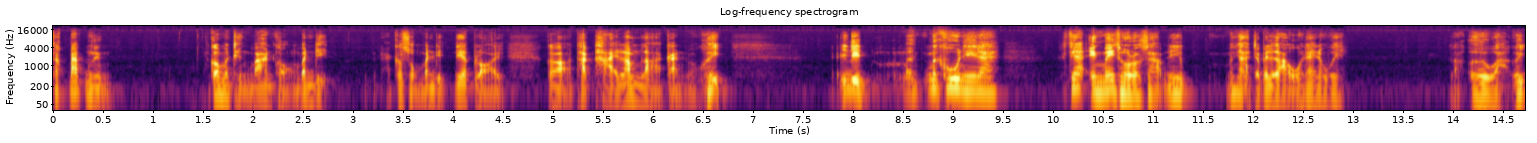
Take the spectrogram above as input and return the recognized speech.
สักแป๊บหนึ่ง ก็มาถึงบ้านของบัณฑิต ก็ส่งบัณฑิตเรียบร้อย ก็ทักทายล่ำลากันบอกเฮ้ยไอ้ดิตเมื่อคู่นี้นะถ้าเองไม่โทรศัพท์นี่ไมันอาจจะเป็นเราก็ได้นะเว้ยเออว่ะเอ้ย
